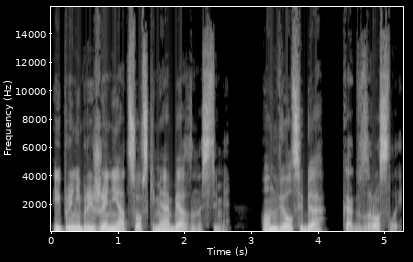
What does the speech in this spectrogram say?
и пренебрежении отцовскими обязанностями. Он вел себя как взрослый.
